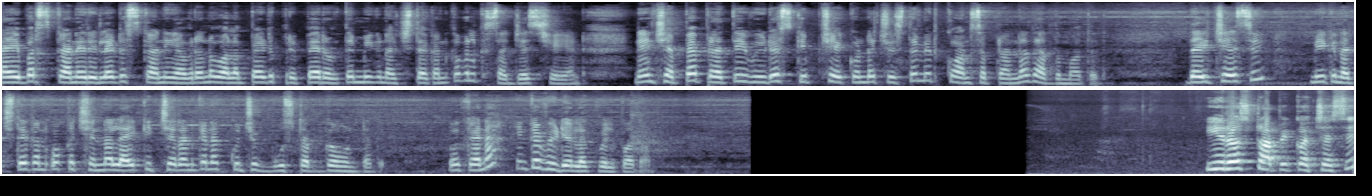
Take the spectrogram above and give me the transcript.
నైబర్స్ కానీ రిలేటివ్స్ కానీ ఎవరైనా వాళ్ళపై ప్రిపేర్ అవుతే మీకు నచ్చితే కనుక వాళ్ళకి సజెస్ట్ చేయండి. నేను చెప్పే ప్రతి వీడియో స్కిప్ చేయకుండా చూస్తే మీకు కాన్సెప్ట్ అన్నది అర్థమవుతుంది. దయచేసి మీకు నచ్చితే కనుక ఒక చిన్న లైక్ ఇచ్చారనుక నాకు కొంచెం బూస్టప్గా ఉంటుంది. ఓకేనా? ఇంకా వీడియోలోకి వెళ్ళిపోదాం. ఈరోజు టాపిక్ వచ్చేసి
